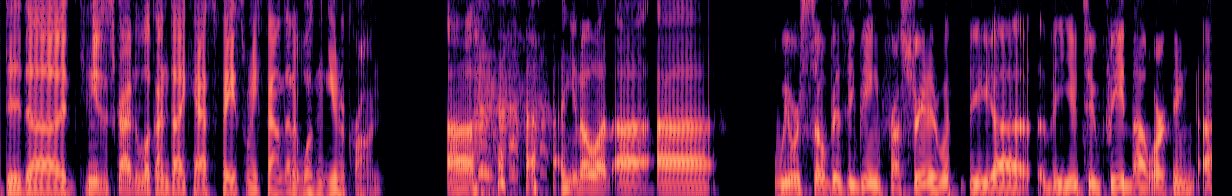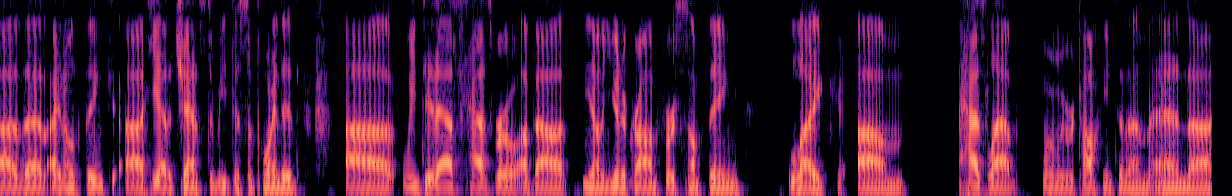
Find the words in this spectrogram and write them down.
did uh, can you describe the look on Diecast's face when he found out it wasn't Unicron? Uh, you know what? Uh, uh, we were so busy being frustrated with the uh, the YouTube feed not working uh, that I don't think uh, he had a chance to be disappointed. Uh, we did ask Hasbro about you know Unicron for something like um, HasLab when we were talking to them, and uh,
